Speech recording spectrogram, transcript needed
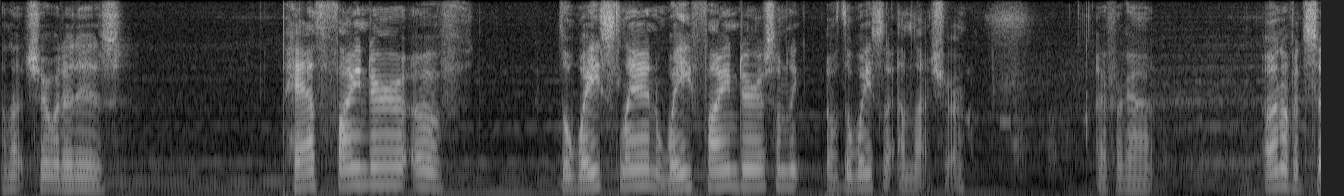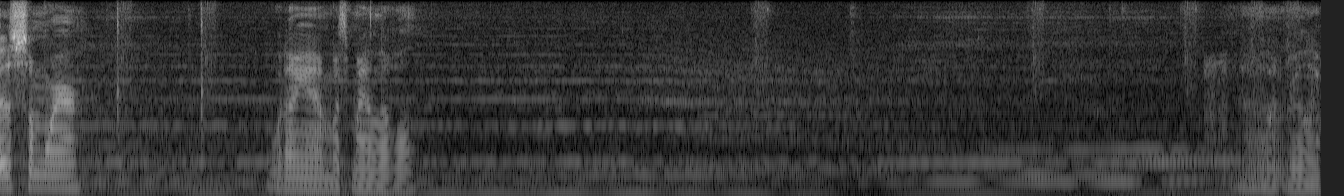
I'm not sure what it is. Pathfinder of the Wasteland? Wayfinder something of the Wasteland? I'm not sure. I forgot. I don't know if it says somewhere what I am with my level. Really.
